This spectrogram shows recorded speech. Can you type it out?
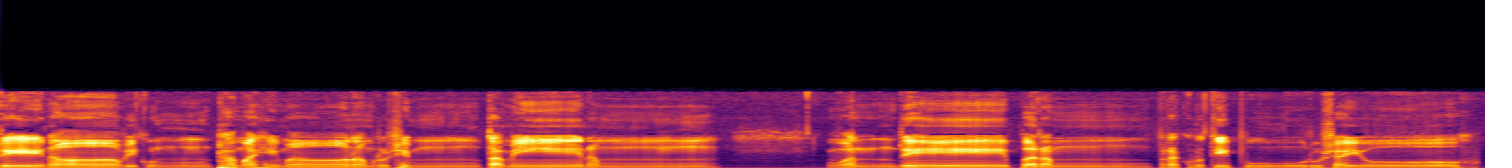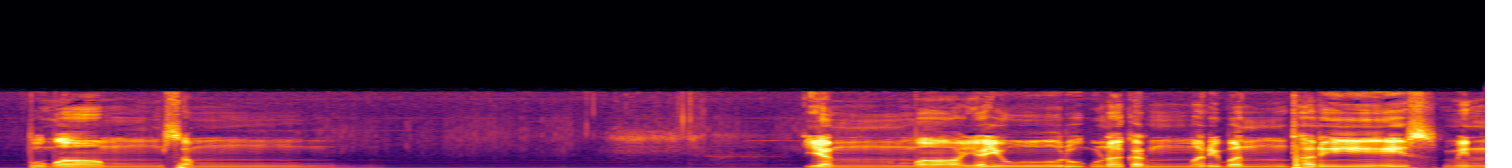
तेनाविकुण्ठमहिमानमृषिं तमेनम् वन्दे परम् प्रकृतिपूरुषयोः पुमांसम् यन्माययोरुगुणकर्मनिबन्धनेऽस्मिन्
